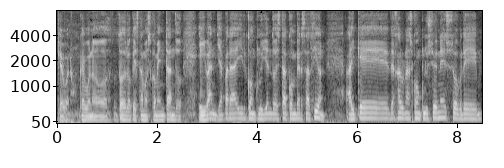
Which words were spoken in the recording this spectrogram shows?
Qué bueno, qué bueno todo lo que estamos comentando. E Iván, ya para ir concluyendo esta conversación, hay que dejar unas conclusiones sobre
